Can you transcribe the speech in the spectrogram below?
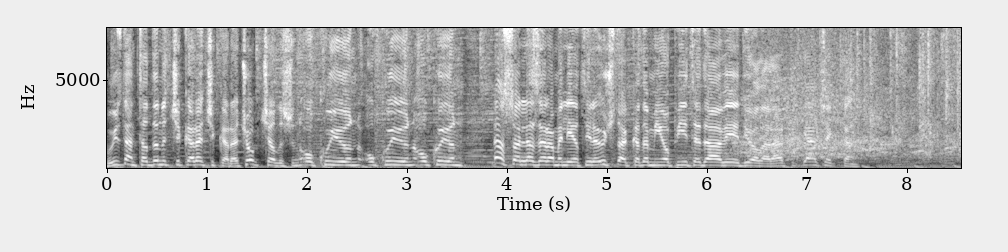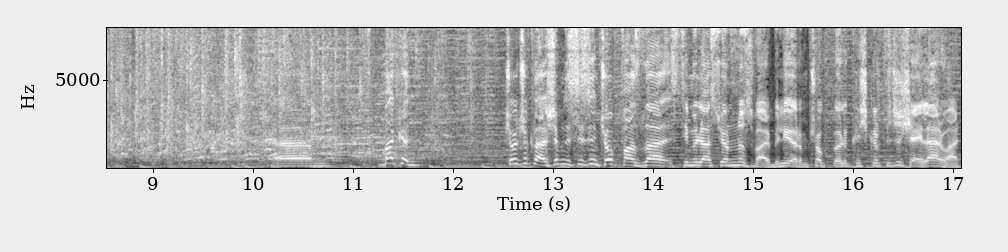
Bu yüzden tadını çıkara çıkara çok çalışın, okuyun, okuyun, okuyun. Nasıl lazer ameliyatıyla 3 dakikada miyopiyi tedavi ediyorlar artık gerçekten. Ee, bakın çocuklar şimdi sizin çok fazla stimülasyonunuz var biliyorum. Çok böyle kışkırtıcı şeyler var.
